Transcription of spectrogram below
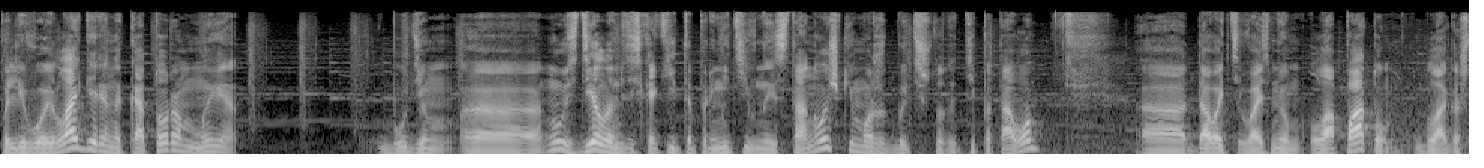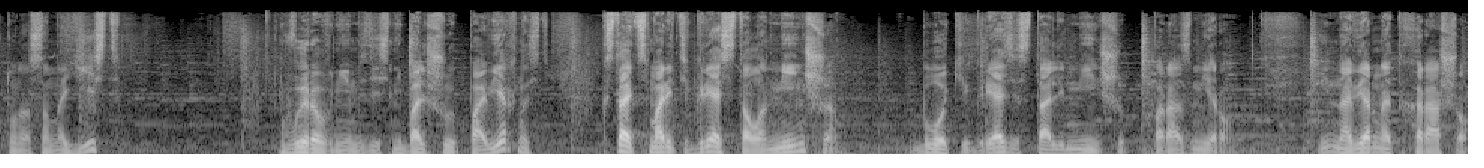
полевой лагерь, на котором мы будем, э, ну, сделаем здесь какие-то примитивные станочки, может быть, что-то типа того. Э, давайте возьмем лопату, благо, что у нас она есть. Выровняем здесь небольшую поверхность. Кстати, смотрите, грязь стала меньше. Блоки грязи стали меньше по размеру. И, наверное, это хорошо.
